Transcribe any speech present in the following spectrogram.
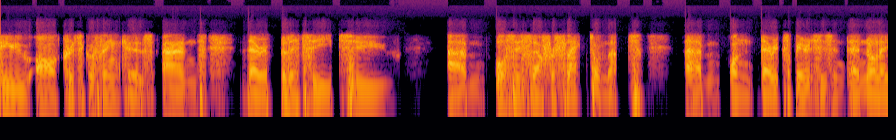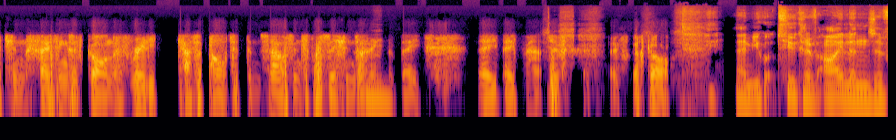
who are critical thinkers and their ability to um, also self-reflect on that, um, on their experiences and their knowledge and how things have gone, have really catapulted themselves into positions I think mm. that they they, they perhaps have, have, have got. Um, you've got two kind of islands of,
